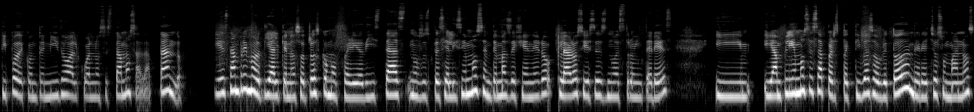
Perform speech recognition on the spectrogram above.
tipo de contenido al cual nos estamos adaptando. Y es tan primordial que nosotros como periodistas nos especialicemos en temas de género, claro, si ese es nuestro interés, y, y ampliemos esa perspectiva, sobre todo en derechos humanos,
